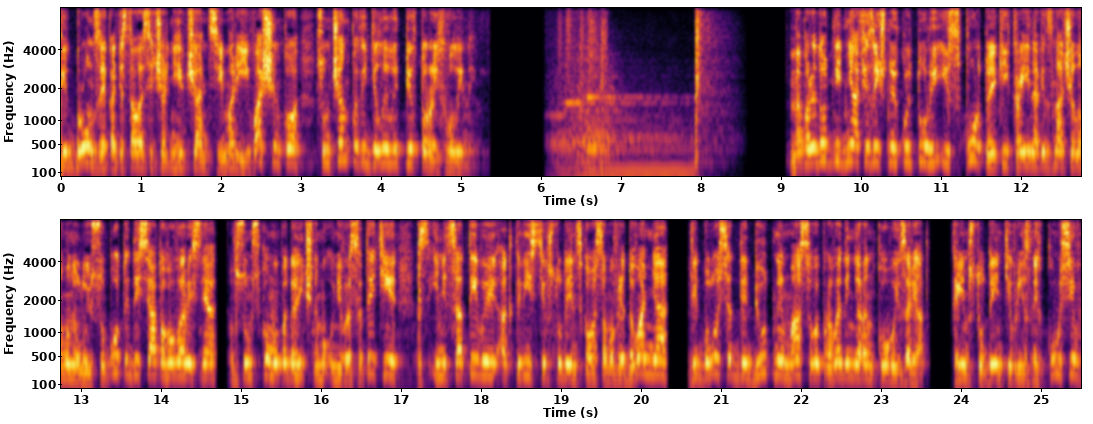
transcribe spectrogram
Від бронзи, яка дісталася чернігівчанці Марії Ващенко, сумчанко відділили півтори хвилини. Напередодні Дня фізичної культури і спорту, який країна відзначила минулої суботи, 10 вересня, в Сумському педагогічному університеті з ініціативи активістів студентського самоврядування відбулося дебютне масове проведення ранкової заряд. Крім студентів різних курсів,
